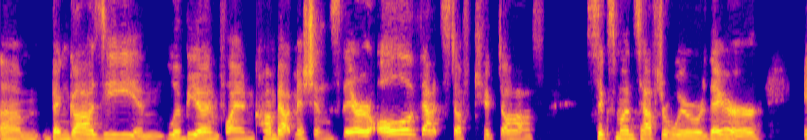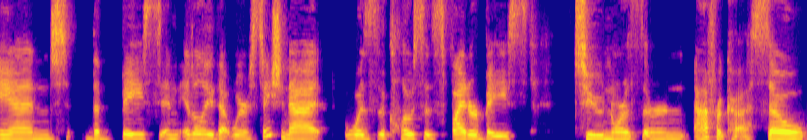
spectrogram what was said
um, Benghazi, and Libya, and flying combat missions there. All of that stuff kicked off six months after we were there. And the base in Italy that we were stationed at was the closest fighter base to Northern Africa. So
